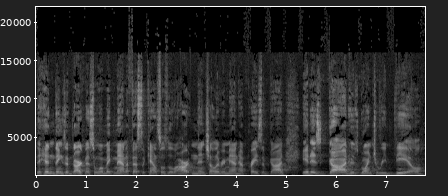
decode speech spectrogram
the hidden things of darkness and will make manifest the counsels of the heart, and then shall every man have praise of God. It is God who's going to reveal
